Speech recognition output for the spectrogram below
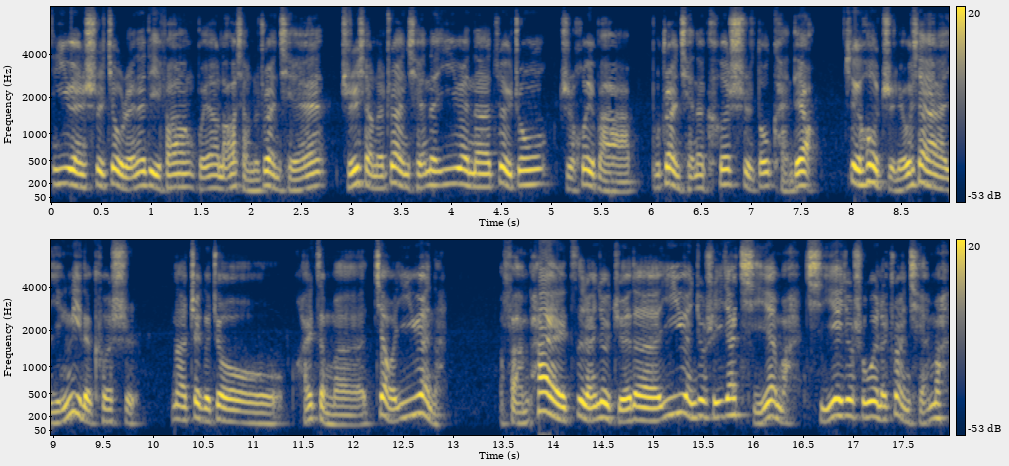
医院是救人的地方，不要老想着赚钱。只想着赚钱的医院呢，最终只会把不赚钱的科室都砍掉，最后只留下盈利的科室。那这个就还怎么叫医院呢？反派自然就觉得医院就是一家企业嘛，企业就是为了赚钱嘛，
